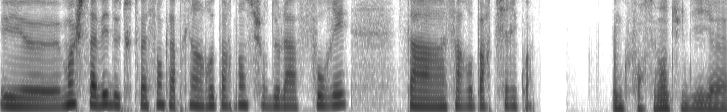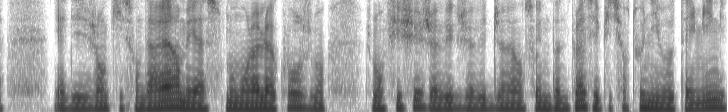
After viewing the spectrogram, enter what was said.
Et euh, moi, je savais de toute façon qu'après, en repartant sur de la forêt, ça, ça repartirait quoi. Donc forcément, tu te dis, il y a, des gens qui sont derrière, mais à ce moment-là, la course, je m'en, fichais, j'avais que j'avais déjà en soi une bonne place, et puis surtout niveau timing,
